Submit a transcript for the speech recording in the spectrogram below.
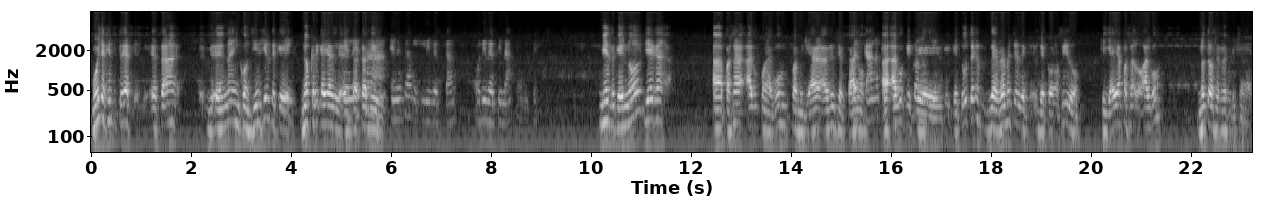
mucha gente está en una inconsciencia de que no cree que haya el, en, esa, en esa libertad o libertad Mientras que no llega a pasar algo con algún familiar, alguien cercano, algo que, que, tú tengas realmente de, conocido, que ya haya pasado algo, no te va a hacer reflexionar.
